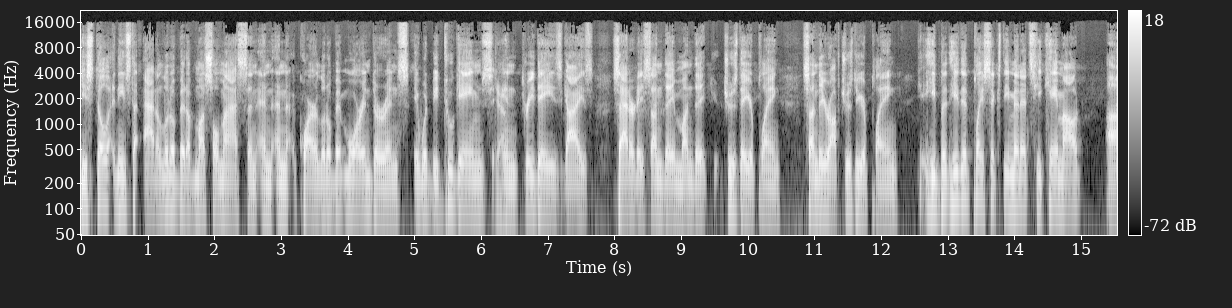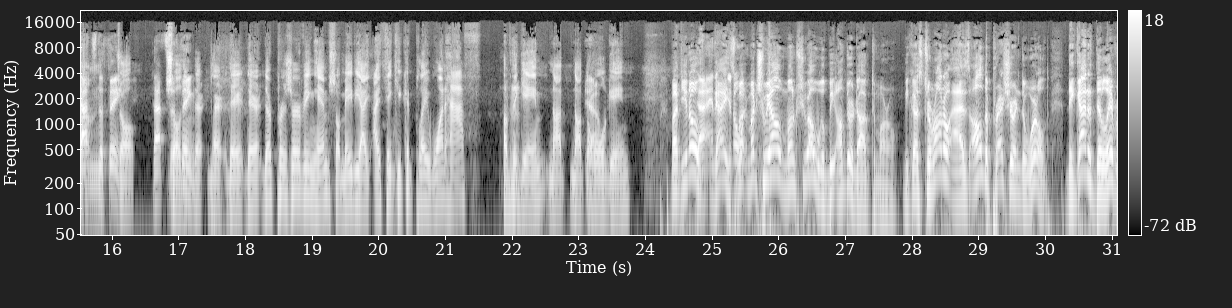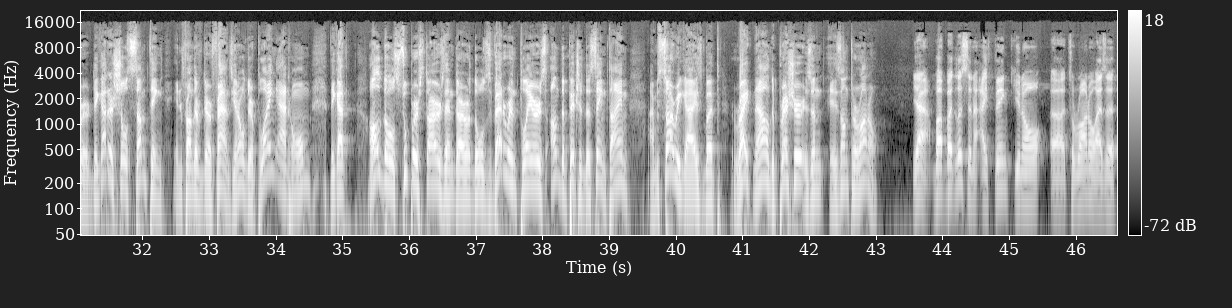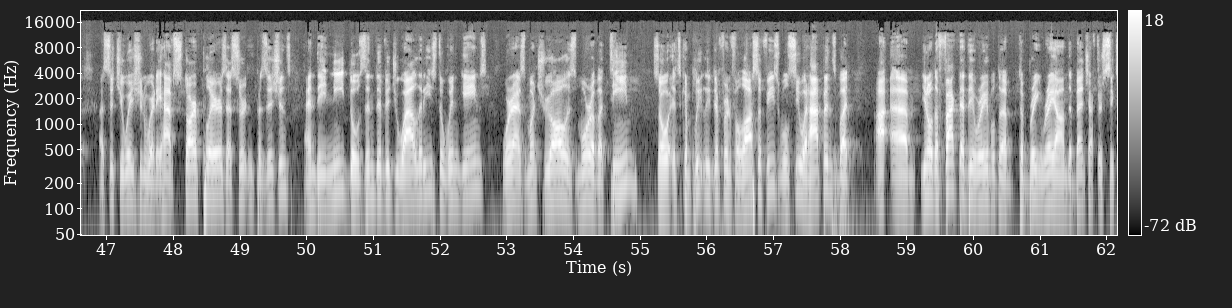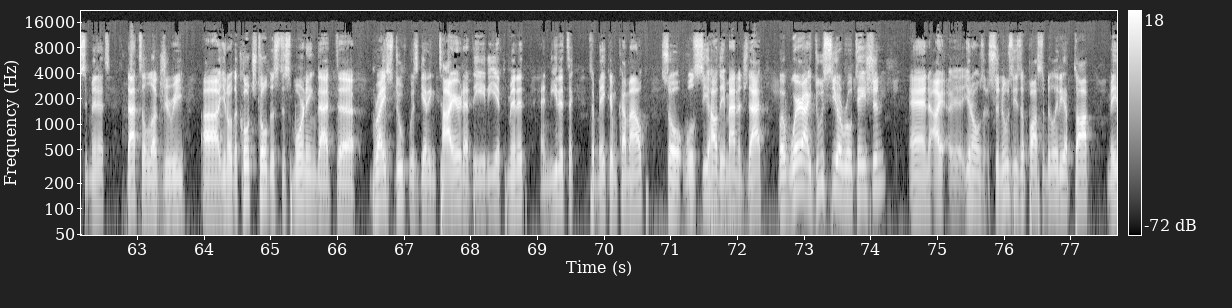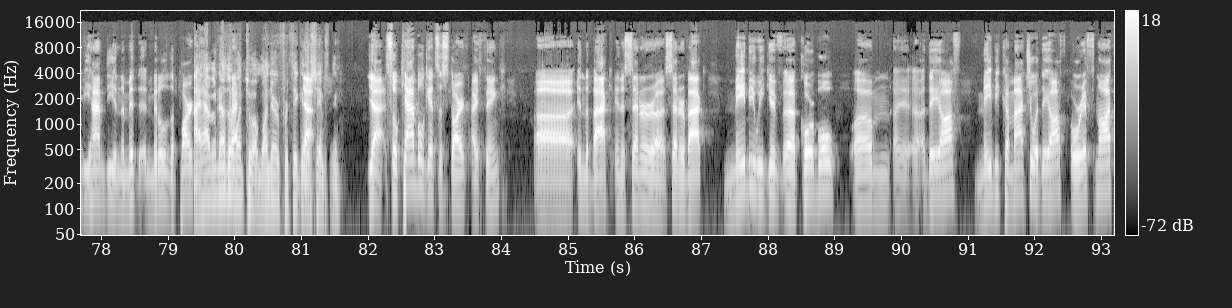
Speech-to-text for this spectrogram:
he still needs to add a little bit of muscle mass and and and acquire a little bit more endurance. It would be two games yeah. in three days, guys. Saturday, Sunday, Monday, Tuesday you're playing. Sunday you're off. Tuesday you're playing. He he, he did play 60 minutes. He came out. Um, That's the thing. So that's so the thing. They're, they're, they're, they're, they're preserving him. So maybe I, I think he could play one half of mm-hmm. the game, not not the yeah. whole game. But you know, yeah, guys, you know, Montreal, Montreal will be underdog tomorrow because Toronto has all the pressure in the world. They got to deliver. They got to show something in front of their fans. You know, they're playing at home. They got all those superstars and those veteran players on the pitch at the same time. I'm sorry, guys, but right now the pressure is on is on Toronto. Yeah, but but listen, I think you know uh, Toronto has a, a situation where they have star players at certain positions, and they need those individualities to win games. Whereas Montreal is more of a team, so it's completely different philosophies. We'll see what happens, but uh, um, you know the fact that they were able to to bring Rea on the bench after 60 minutes, that's a luxury. Uh, you know, the coach told us this morning that uh, Bryce Duke was getting tired at the 80th minute and needed to, to make him come out. So we'll see how they manage that. But where I do see a rotation, and I, uh, you know, Sunusi's a possibility up top. Maybe Hamdi in the mid middle of the park. I have another I- one too. I'm wondering if we're thinking Yeah. the same thing. Yeah, so Campbell gets a start, I think, uh, in the back, in the center, uh, center back. Maybe we give uh, Corbo um, a, a day off. Maybe Camacho a day off, or if not,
